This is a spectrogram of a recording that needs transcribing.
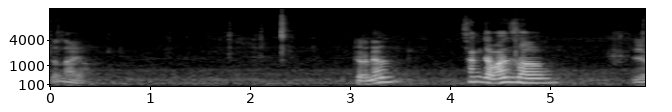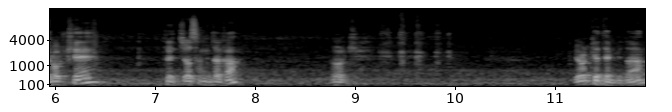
끝나요. 그러면 상자 완성. 이렇게 됐죠 상자가 이렇게 이렇게 됩니다.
